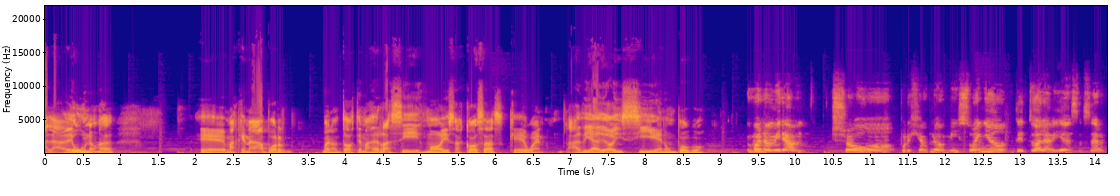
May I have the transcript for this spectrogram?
a la de uno. ¿eh? Eh, más que nada por, bueno, todos temas de racismo y esas cosas que, bueno, a día de hoy siguen un poco. Bueno, mira, yo, por ejemplo, mi sueño de toda la vida es hacer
